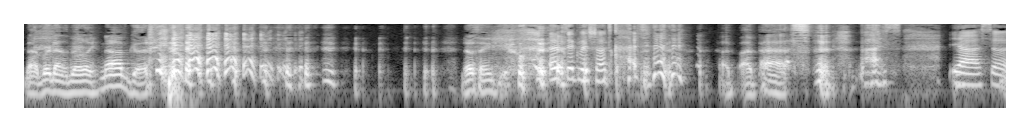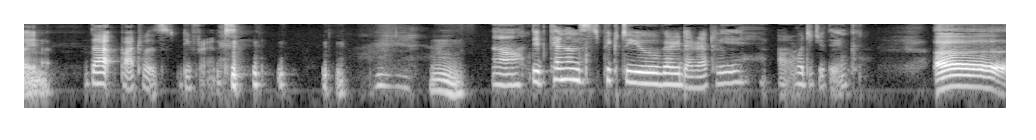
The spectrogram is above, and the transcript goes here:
not burn down the building. No, I'm good. no, thank you. I'll take the shortcut. I, I pass. Pass. Yeah, so yeah, that part was different. Hmm. Uh, did Kenyans speak to you very directly? Uh, what did you think? Uh,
